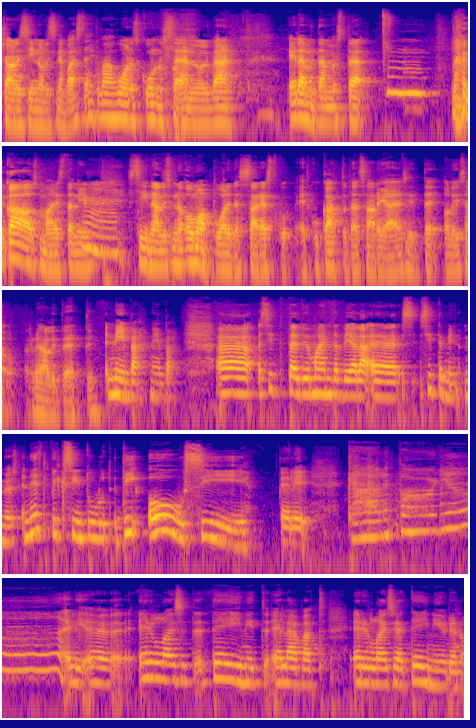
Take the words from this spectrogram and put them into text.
Charlie Sheen oli siinä vaiheessa ehkä vähän huonossa kunnossa, ja hänellä oli vähän elämä tämmöistä vähän kaosmaista, niin mm. siinä oli semmoinen oma puoli tässä sarjasta, kun, että kun katsoi tätä sarjaa ja sitten oli se realiteetti. Niinpä, niinpä. Äh, sitten täytyy mainita vielä äh, sitten myös Netflixiin tullut The OC, eli California. Eli äh, erilaiset teinit elävät erilaisia teiniyden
